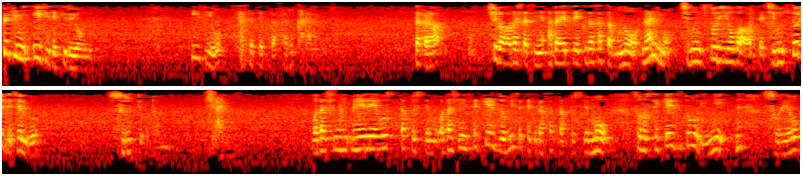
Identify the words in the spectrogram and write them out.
璧に維持できるように。維持をさせてくださる方なんです。だから主が私たちに与えてくださったものを何も自分一人呼ばわれて自分一人で全部するっていうことは違います。私に命令をしたとしても私に設計図を見せてくださったとしてもその設計図通りに、ね、それを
